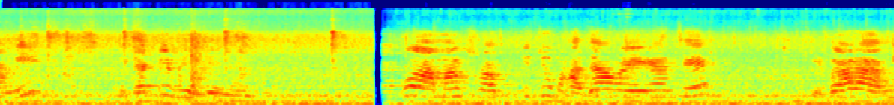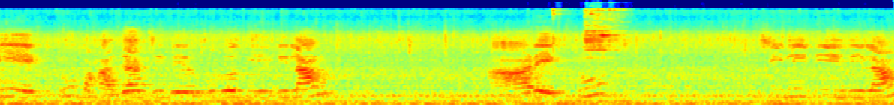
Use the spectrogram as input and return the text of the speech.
আমি এটাকে ভেজে নেব। দেখো আমার সব কিছু ভাজা হয়ে গেছে। এবার আমি একটু ভাজা জিরের গুঁড়ো দিয়ে দিলাম। আর একটু চিনি দিয়ে দিলাম।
